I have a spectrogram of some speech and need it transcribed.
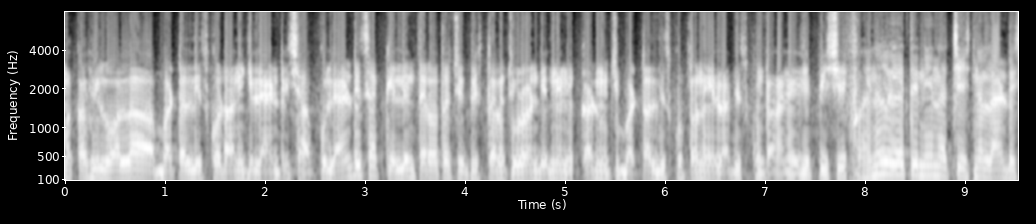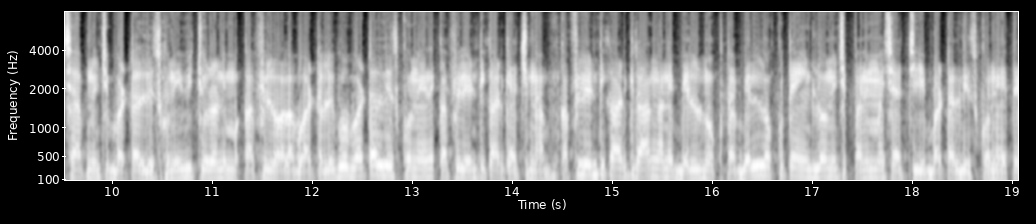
మా కఫీల్ వల్ల బట్టలు తీసుకోవడానికి ల్యాండ్రీ షాప్కు ల్యాండ్రీ షాప్కి వెళ్ళిన తర్వాత చూపిస్తాను. చూడండి నేను ఎక్కడి నుంచి బట్టలు తీసుకుంటానో ఎలా తీసుకుంటాను అనేది చెప్పేసి. ఫైనల్గా అయితే నేను వచ్చేసిన ల్యాండ్రీ షాప్ నుంచి బట్టలు తీసుకుని ఇవి చూడండి మా కఫీల్ వాళ్ళ బట్టలు. ఇప్పుడు బట్టలు తీసుకుని కఫీల్ ఇంటి కాడికి వచ్చిన కఫీల్ ఇంటి కాడికి రాగానే బెల్ నొక్కుతా. బెల్ నొక్కితే ఇంట్లో నుంచి పని మనిషి వచ్చి బట్టలు తీసుకొని అయితే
